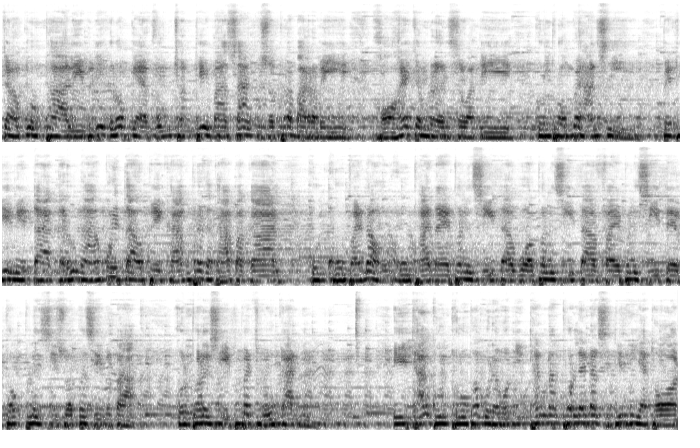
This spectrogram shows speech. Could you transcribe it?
เจ้ากุมภาลีเป็นที่เคารพแก่ฝูงชนที่มาสร้างกุศลพระบารมี ขอให้จำเริญสวัสดี คุณพรหมวิหารสี่เป็นที่เมตตากรุณามุทิตาเบกขาพระคาถาประการ คุณครูภายนอกคุณครูภายในพระฤาษีตาวัวพระฤาษีตาไฟพระฤาษีเตพบพระฤาษีสวนพระฤาษีตาคุณพระฤาษีพระถูกัน อีกทั้งคุณครูพระบุญมนอีกทั้งนักพลและนักสิทธิวิทยาธร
